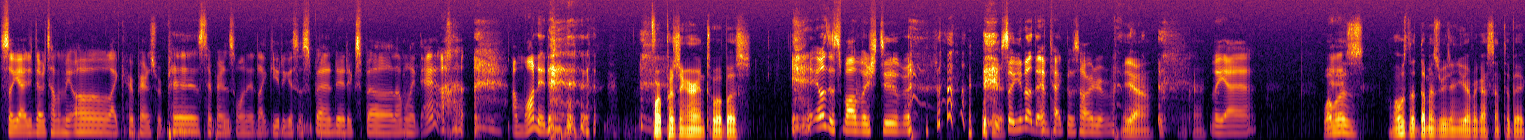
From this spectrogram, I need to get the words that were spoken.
So yeah, they were telling me, oh, like her parents were pissed. Her parents wanted like you to get suspended, expelled. I'm like, damn, I'm wanted. For pushing her into a bus. it was a small bush too, bro. so you know the impact was harder. bro. Yeah. Okay. But yeah, What Yeah. was what was the dumbest reason you ever got sent to big?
